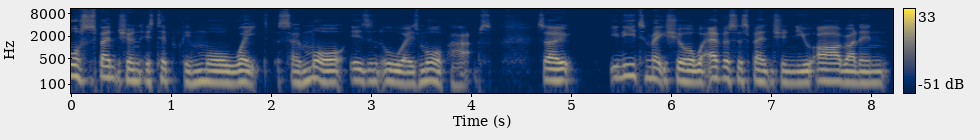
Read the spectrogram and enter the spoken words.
More suspension is typically more weight, so more isn't always more, perhaps. So you need to make sure whatever suspension you are running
